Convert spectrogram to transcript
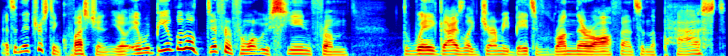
it's an interesting question. You know, it would be a little different from what we've seen from the way guys like Jeremy Bates have run their offense in the past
